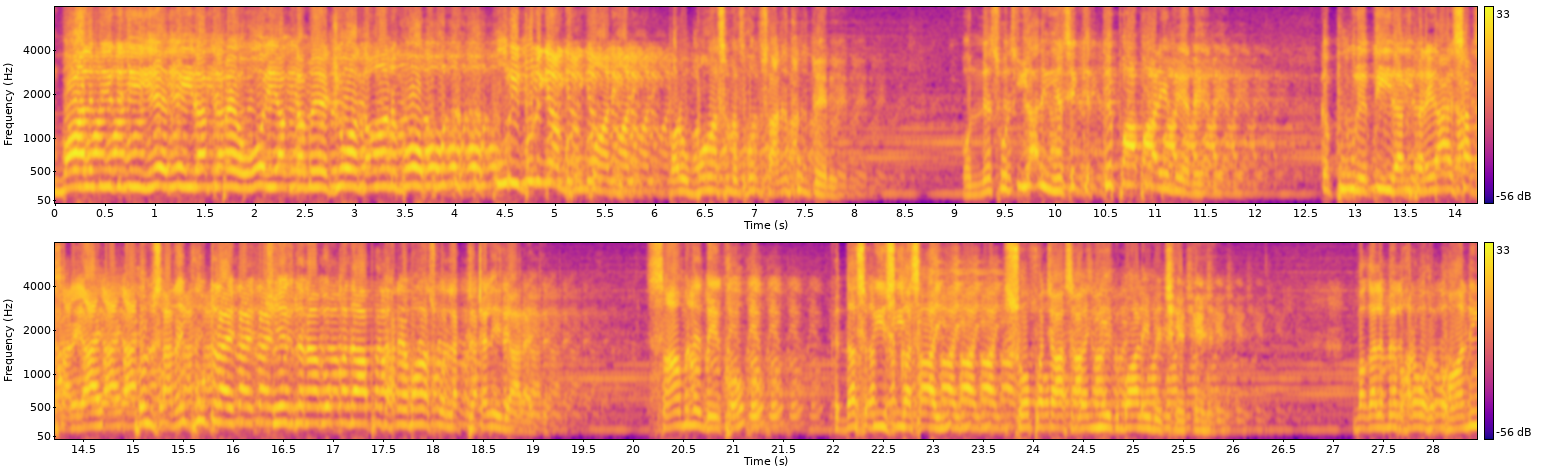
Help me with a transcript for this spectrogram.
वाल्मीकि जी ये तीरथ पे वो यज्ञ में जो दान, वो पुण्य, पूरी दुनिया घूम मारी। पर वो बाँस में फुंसा ने फूटे रहे। उनने सोची, यार ये से कितने पाप आ रहे मैंने कि पूरे तीरथ करे आए, सब करे आए फुंसा नहीं फूट रहे। सो एक दिन वो कदा पे धरे बाँस को लट चले जा रहे थे। सामने देखो कि दस बीस कसाई, सौ पचास गंजी एक बाड़ी में छेके हैं। बगल में भरो है पानी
